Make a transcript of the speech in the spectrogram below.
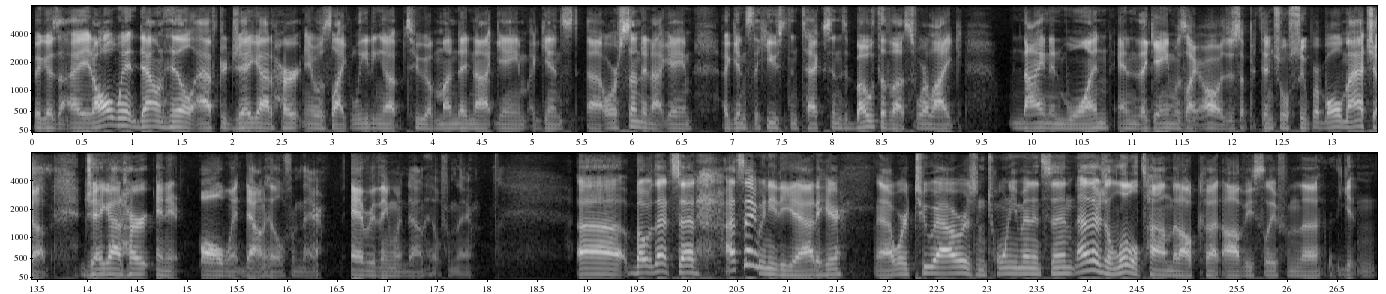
because I, it all went downhill after Jay got hurt, and it was like leading up to a Monday night game against uh, or Sunday night game against the Houston Texans. Both of us were like nine and one, and the game was like, oh, is this a potential Super Bowl matchup? Jay got hurt, and it all went downhill from there. Everything went downhill from there. Uh, but with that said, I'd say we need to get out of here. Uh, we're two hours and twenty minutes in. Now there's a little time that I'll cut, obviously, from the getting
